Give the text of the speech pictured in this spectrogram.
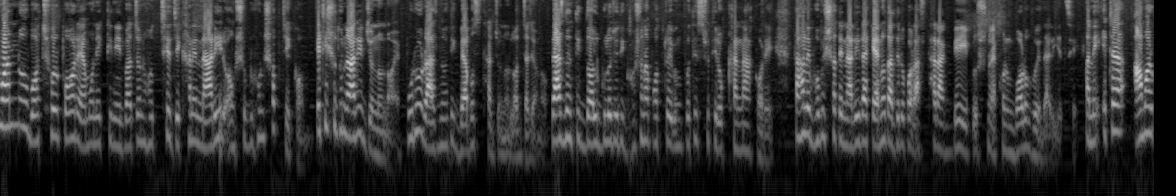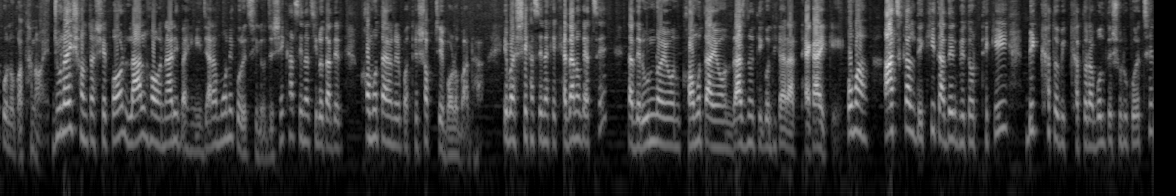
চুয়ান্ন বছর পর এমন একটি নির্বাচন হচ্ছে যেখানে নারীর অংশগ্রহণ সবচেয়ে কম। এটি শুধু নারীর জন্য নয়, পুরো রাজনৈতিক ব্যবস্থার জন্য লজ্জাজনক। রাজনৈতিক দলগুলো যদি ঘোষণাপত্র এবং প্রতিশ্রুতি রক্ষা না করে, তাহলে ভবিষ্যতে নারীরা কেন তাদের উপর আস্থা রাখবে? এই প্রশ্ন এখন বড় হয়ে দাঁড়িয়েছে। মানে এটা আমার কোনো কথা নয়। জুলাই সন্ত্রাসের পর লাল হওয়া নারী বাহিনী যারা মনে করেছিল যে শেখ হাসিনা ছিল তাদের ক্ষমতায়নের পথে সবচেয়ে বড় বাধা, এবার শেখ হাসিনাকে খেদানো গেছে। তাদের উন্নয়ন, ক্ষমতায়ন, রাজনৈতিক অধিকার আর ঠেকায় কে? ওমা, আজকাল দেখি তাদের ভেতর থেকেই বিখ্যাত বিখ্যাতরা বলতে শুরু করেছেন,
